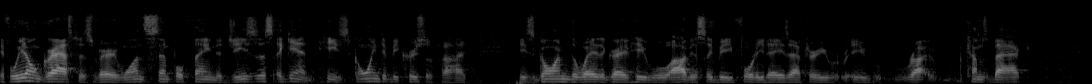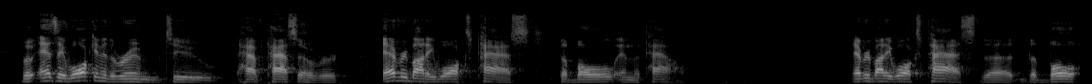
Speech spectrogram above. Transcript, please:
if we don't grasp this very one simple thing that Jesus, again, he's going to be crucified. He's going the way of the grave. He will obviously be 40 days after he, he comes back. But as they walk into the room to have Passover, everybody walks past the bowl and the towel. Everybody walks past the, the bowl.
